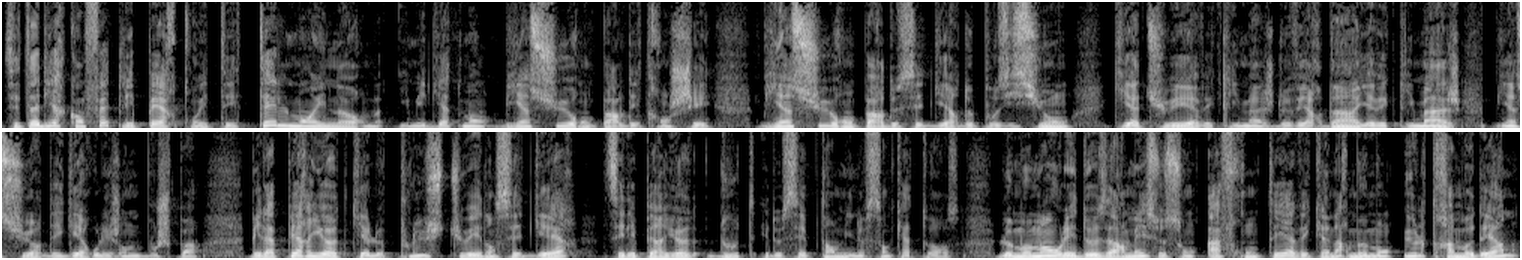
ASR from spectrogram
C'est-à-dire qu'en fait, les pertes ont été tellement énormes immédiatement. Bien sûr, on parle des tranchées. Bien sûr, on parle de cette guerre de position qui a tué avec l'image de Verdun et avec l'image, bien sûr, des guerres où les gens ne bougent pas. Mais la période qui a le plus tué dans cette guerre, c'est les périodes d'août et de septembre 1914. Le moment où les deux armées se sont affrontées avec un armement ultra moderne,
